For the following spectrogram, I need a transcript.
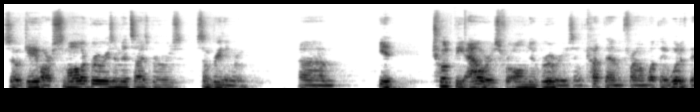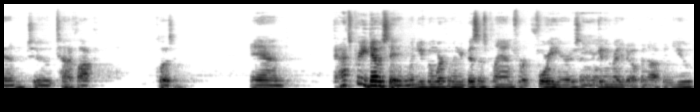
So it gave our smaller breweries and mid-sized breweries some breathing room. Um, it took the hours for all new breweries and cut them from what they would have been to 10 o'clock closing. And that's pretty devastating when you've been working on your business plan for four years and you're getting ready to open up and you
